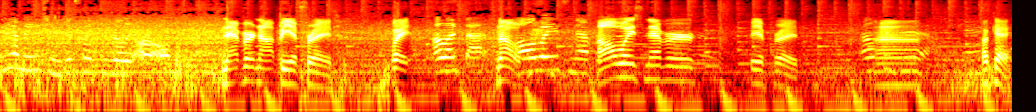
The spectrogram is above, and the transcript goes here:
Be amazing, just like you really are all the time. Never not be afraid. Wait, I like that. No. Always, never. always never be afraid. I'll Uh, figure. Okay.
